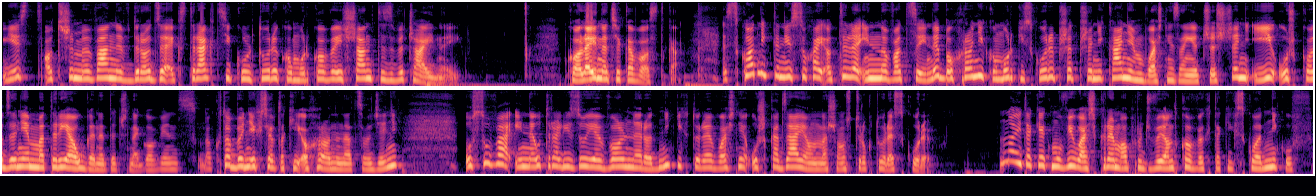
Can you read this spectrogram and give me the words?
Jest otrzymywany w drodze ekstrakcji kultury komórkowej szanty zwyczajnej. Kolejna ciekawostka. Składnik ten jest, słuchaj, o tyle innowacyjny, bo chroni komórki skóry przed przenikaniem właśnie zanieczyszczeń i uszkodzeniem materiału genetycznego, więc no, kto by nie chciał takiej ochrony na co dzień. Usuwa i neutralizuje wolne rodniki, które właśnie uszkadzają naszą strukturę skóry. No i tak jak mówiłaś, krem oprócz wyjątkowych takich składników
